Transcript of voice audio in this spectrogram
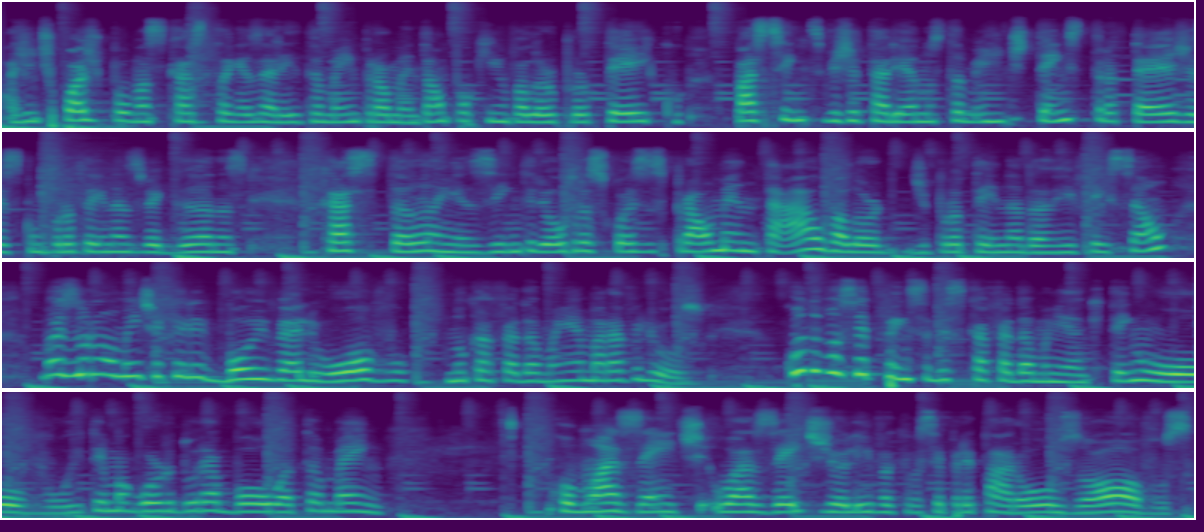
A gente pode pôr umas castanhas ali também para aumentar um pouquinho o valor proteico. Pacientes vegetarianos também, a gente tem estratégias com proteínas veganas, castanhas, entre outras coisas, para aumentar o valor de proteína da refeição. Mas normalmente aquele bom e velho ovo no café da manhã é maravilhoso. Quando você pensa desse café da manhã que tem o ovo e tem uma gordura boa também, como o azeite, o azeite de oliva que você preparou, os ovos,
